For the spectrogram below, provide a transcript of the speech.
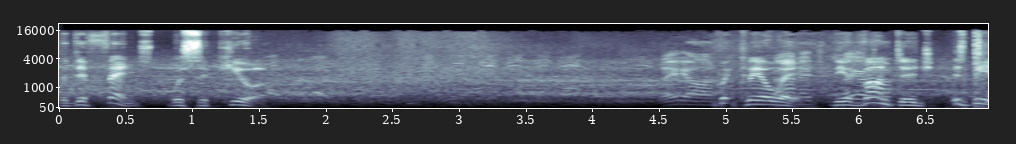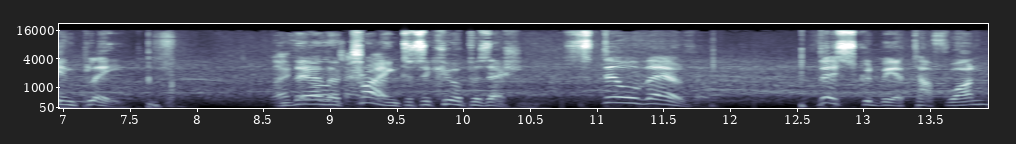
the defence was secure. Quickly away. Manage. The Play on. advantage is being played. Let And there they're trying to secure possession. Still there though. This could be a tough one.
